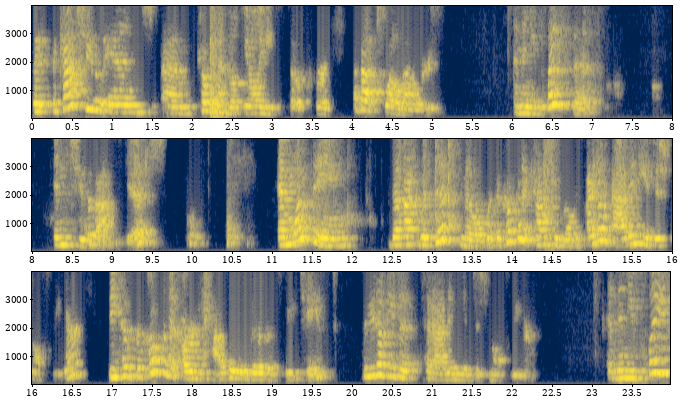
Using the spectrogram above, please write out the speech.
The, the cashew and um, coconut milk, you only need to soak for about 12 hours. And then you place this into the basket. And one thing that I, with this milk, with the coconut cashew milk, is I don't add any additional sweetener because the coconut already has a little bit of a sweet taste. So you don't need to, to add any additional sweetener. And then you place,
